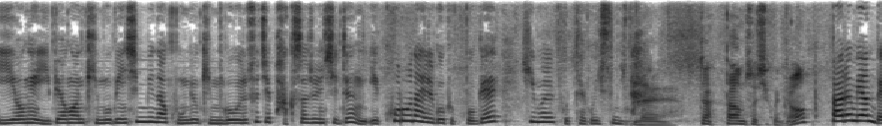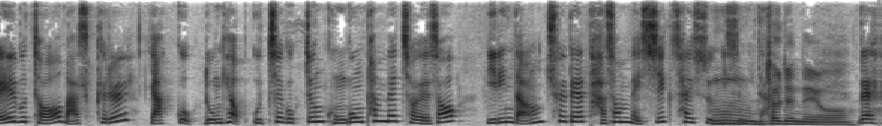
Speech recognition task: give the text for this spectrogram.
이영애, 이병헌, 김우빈, 신민아, 공유, 김고은, 수지, 박서준 씨 등 이 코로나19 극복에 힘을 보태고 있습니다. 네. 자, 다음 소식은요. 빠르면 내일부터 마스크를 약국, 농협, 우체국 등 공공 판매처에서 1인당 최대 5매씩 살수 음, 있습니다. 잘 됐네요. 네,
